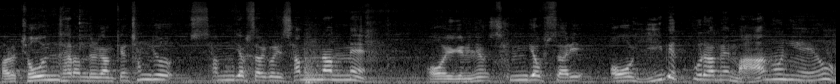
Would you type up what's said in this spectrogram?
바로 좋은 사람들과 함께 청주 삼겹살거리 삼남매. 어, 여기는요, 삼겹살이 어, 200g에 만 원이에요.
